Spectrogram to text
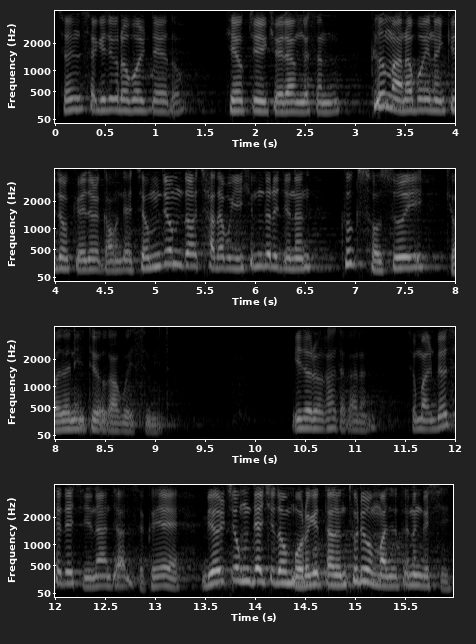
전 세계적으로 볼 때에도 개혁주의 교회라는 것은 그 많아 보이는 기독교회들 가운데 점점 더 찾아보기 힘들어지는 극소수의 교단이 되어가고 있습니다. 이대로 가다가는 정말 몇 세대 지나지 않아서 그의 멸종될지도 모르겠다는 두려움마저 드는 것이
